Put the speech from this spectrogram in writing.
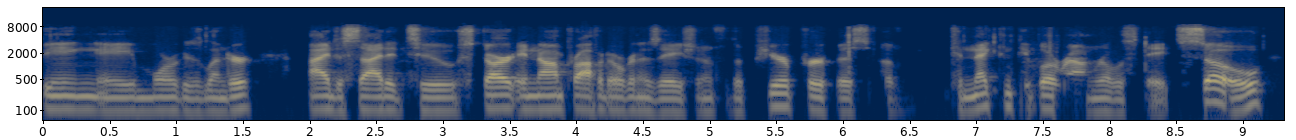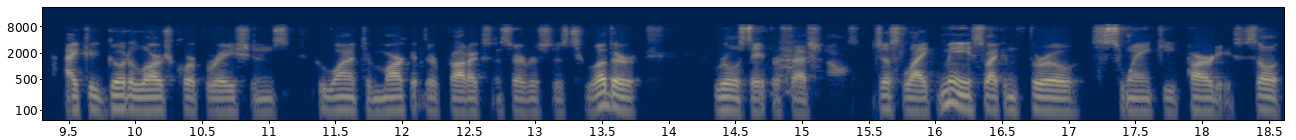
being a mortgage lender, I decided to start a nonprofit organization for the pure purpose of connecting people around real estate. So I could go to large corporations who wanted to market their products and services to other real estate professionals just like me so I can throw swanky parties. So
